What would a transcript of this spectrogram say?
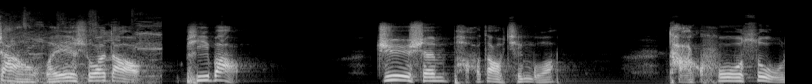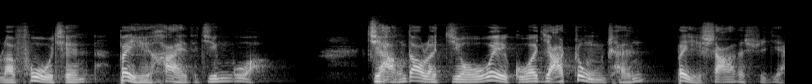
上回说到，丕豹只身跑到秦国，他哭诉了父亲被害的经过，讲到了九位国家重臣被杀的事件。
